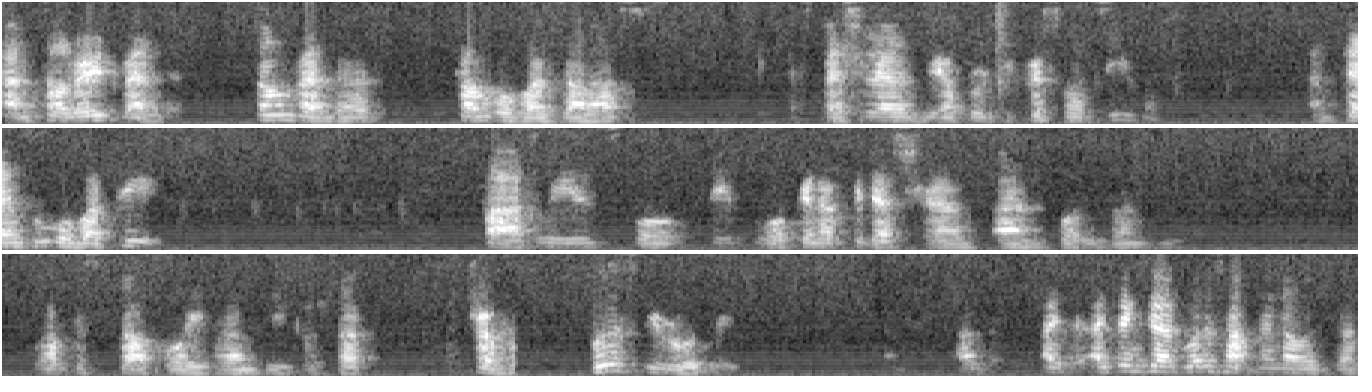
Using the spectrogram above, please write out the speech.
Can tolerate vending. Some vendors come overzealous, especially as we approach the Christmas season, and tend to overpay pathways for safe walking of pedestrians and for even who have to stop or even vehicles that traverse the roadways. And I, I think that what is happening now is that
